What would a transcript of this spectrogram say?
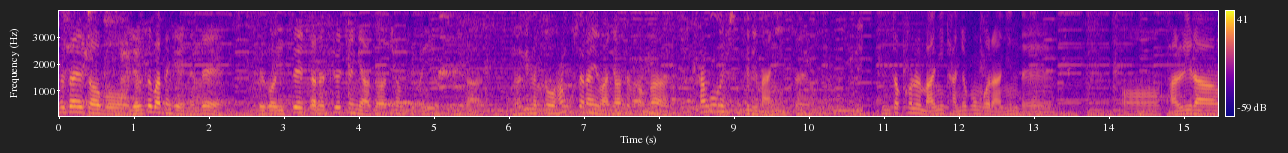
회사에서 뭐 연수 받은 게 있는데 그거 입수했다는 수료증이 와서 참 기분이 좋습니다. 여기는 또 한국 사람이 많이 와서 그런가 한국 음식들이 많이 있어요. 인터컨을 많이 다녀본 건 아닌데 어, 발리랑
